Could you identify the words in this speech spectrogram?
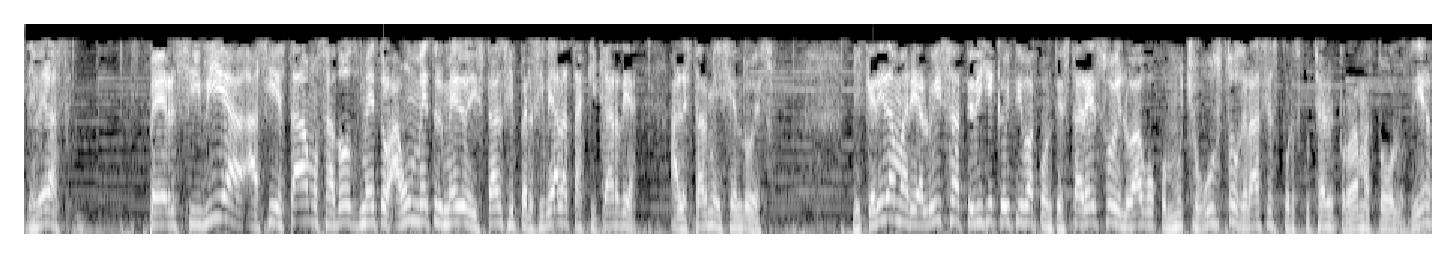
De veras, percibía así, estábamos a dos metros, a un metro y medio de distancia y percibía la taquicardia al estarme diciendo eso. Mi querida María Luisa, te dije que hoy te iba a contestar eso y lo hago con mucho gusto. Gracias por escuchar el programa todos los días.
